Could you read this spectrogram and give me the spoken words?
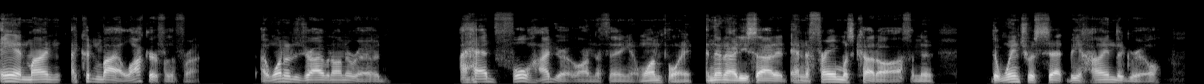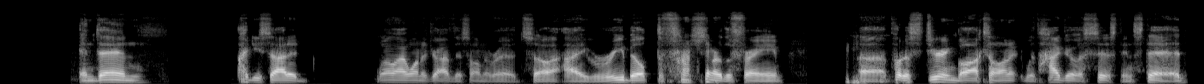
and mine, I couldn't buy a locker for the front. I wanted to drive it on the road. I had full hydro on the thing at one point, and then I decided, and the frame was cut off, and the the winch was set behind the grill, and then I decided, well, I want to drive this on the road, so I rebuilt the front part of the frame, uh, put a steering box on it with hydro assist instead.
